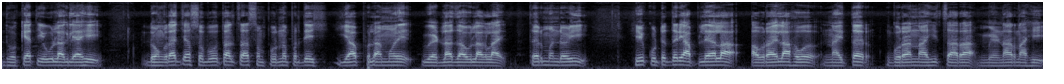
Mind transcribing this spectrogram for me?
धोक्यात येऊ लागली आहे. डोंगराच्या सभोवतालचा संपूर्ण प्रदेश या फुलांमुळे वेढला जाऊ लागलाय. तर मंडळी हे कुठंतरी आपल्याला आवरायला हवं नाहीतर गुरांनाही चारा मिळणार नाही.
